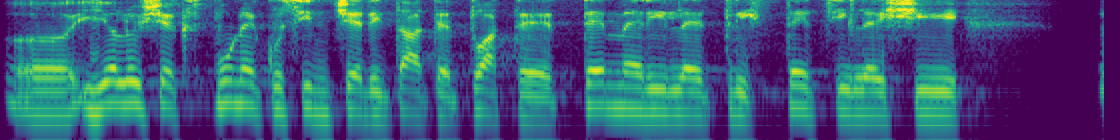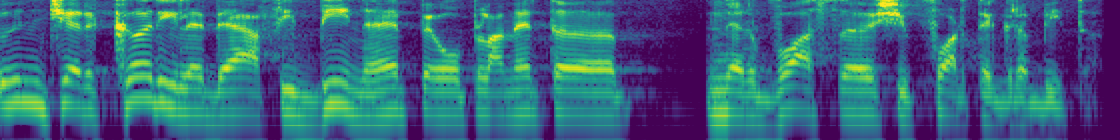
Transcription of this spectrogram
Uh, el își expune cu sinceritate toate temerile, tristețile și încercările de a fi bine pe o planetă nervoasă și foarte grăbită.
